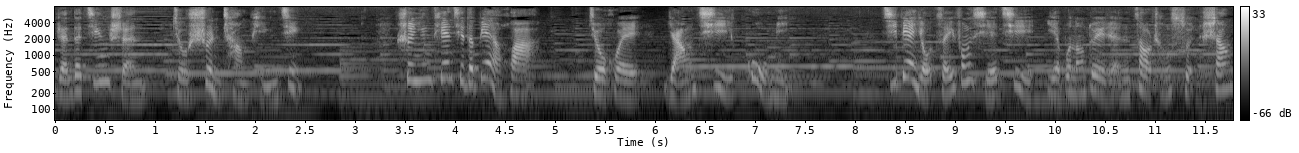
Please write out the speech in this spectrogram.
人的精神就顺畅平静。顺应天气的变化，就会阳气固密，即便有贼风邪气，也不能对人造成损伤。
